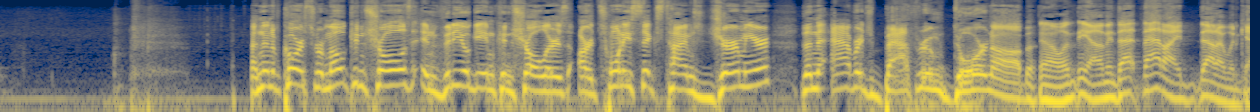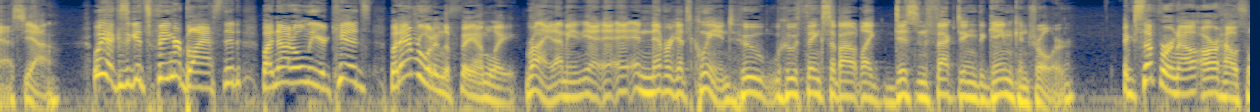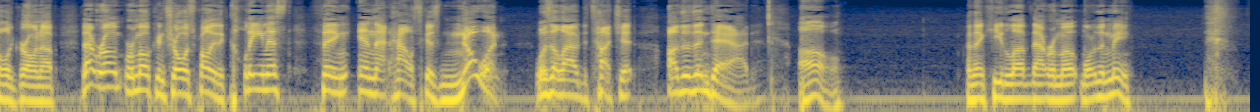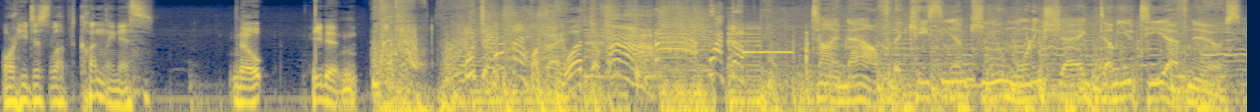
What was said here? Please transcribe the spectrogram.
And then, of course, remote controls and video game controllers are 26 times germier than the average bathroom doorknob. no, yeah, I mean that that I that I would guess. Yeah. Well, yeah, because it gets finger blasted by not only your kids, but everyone in the family. Right. I mean, yeah, and, and never gets cleaned. Who who thinks about like disinfecting the game controller? Except for now, our our household growing up, that ro- remote control was probably the cleanest thing in that house because no one was allowed to touch it other than dad. Oh, I think he loved that remote more than me. or he just loved cleanliness. Nope, he didn't. What the f ah, ah, Time now for the KCMQ Morning Shag WTF News.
